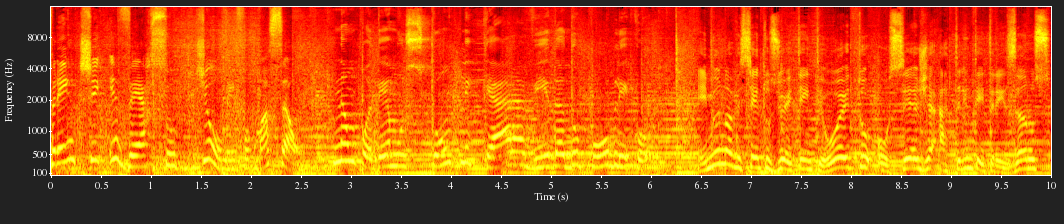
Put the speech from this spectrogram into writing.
frente e verso de uma informação. Não podemos complicar a vida do público. Em 1988, ou seja, há 33 anos,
